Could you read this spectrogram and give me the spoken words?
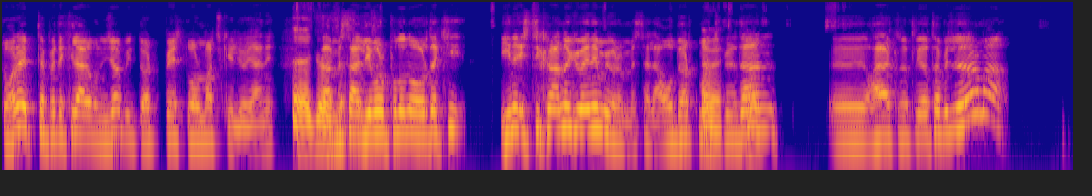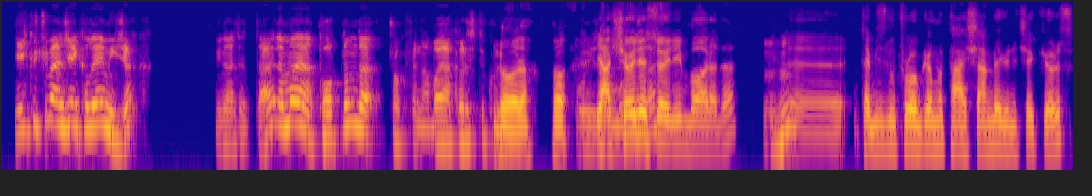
Sonra hep tepedekiler oynayacağı bir 4-5 zor maç geliyor. Yani Evet, ben mesela Liverpool'un oradaki yine istikrarına güvenemiyorum mesela. O 4 maç Evet, birden e, hayal kırıklığı atabilirler ama ilk üçü bence yakalayamayacak. United dahil ama yani Tottenham da çok fena. Bayağı karıştı kulüp. Doğru. doğru. Ya şöyle oyuncular. söyleyeyim bu arada. Hı hı. Ee, tabii biz bu programı Perşembe günü çekiyoruz.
